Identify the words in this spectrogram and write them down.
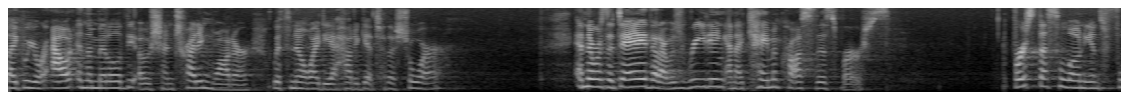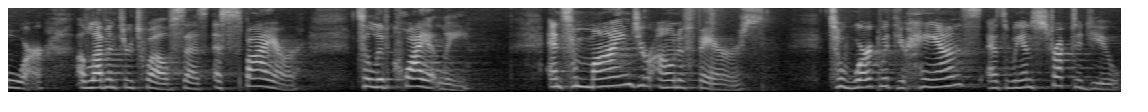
like we were out in the middle of the ocean, treading water with no idea how to get to the shore. And there was a day that I was reading and I came across this verse. 1 Thessalonians 4 11 through 12 says, Aspire to live quietly and to mind your own affairs, to work with your hands as we instructed you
